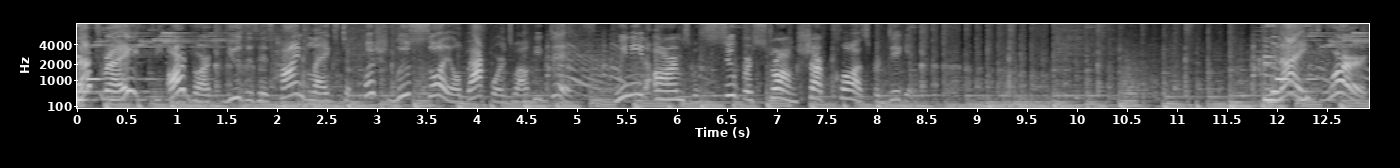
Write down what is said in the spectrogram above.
That's right! The aardvark uses his hind legs to push loose soil backwards while he digs. We need arms with super strong, sharp claws for digging. Nice work!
